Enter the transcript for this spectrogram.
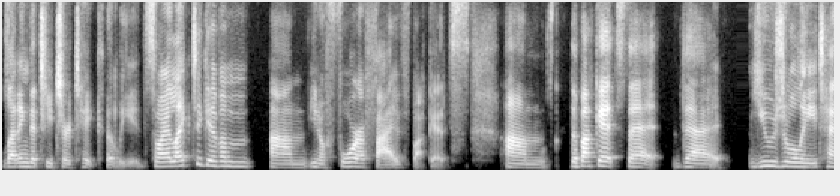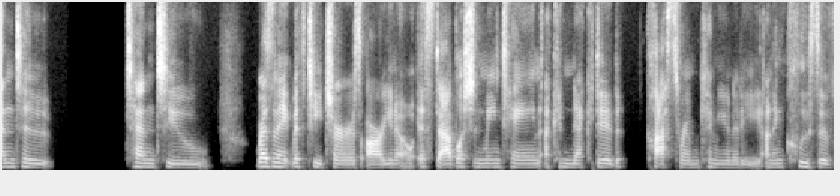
letting the teacher take the lead. So I like to give them, um, you know, four or five buckets. Um, the buckets that that usually tend to tend to resonate with teachers are, you know, establish and maintain a connected classroom community, an inclusive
